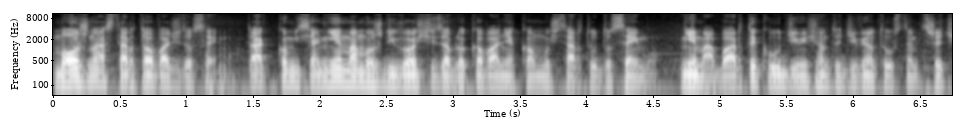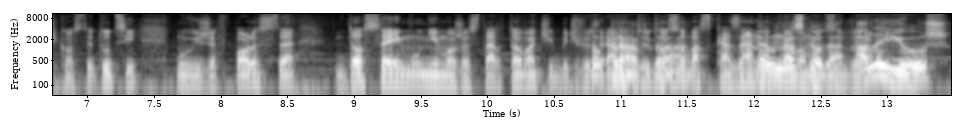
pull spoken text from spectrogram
Można startować do Sejmu, tak? Komisja nie ma możliwości zablokowania komuś startu do Sejmu. Nie ma, bo artykuł 99 ustęp 3 Konstytucji mówi, że w Polsce do Sejmu nie może startować i być wybrana prawda, tylko osoba skazana prawomocnym zgoda, wyrokiem. ale już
